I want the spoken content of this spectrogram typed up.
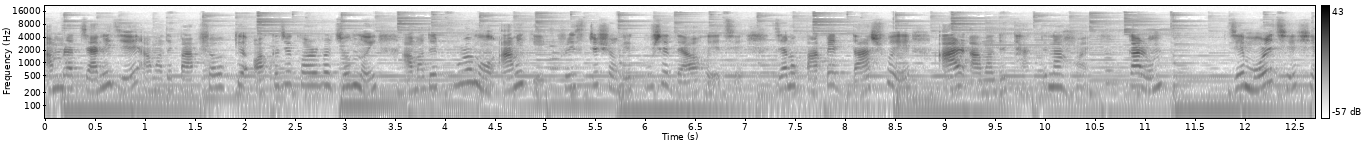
আমরা জানি যে আমাদের পাপ স্বভাবকে অকার্য করবার জন্যই আমাদের পুরনো আমিকে খ্রিস্টের সঙ্গে কুশে দেওয়া হয়েছে, যেন পাপের দাস হয়ে আর আমাদের থাকতে না হয়। কারণ যে মরেছে, সে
